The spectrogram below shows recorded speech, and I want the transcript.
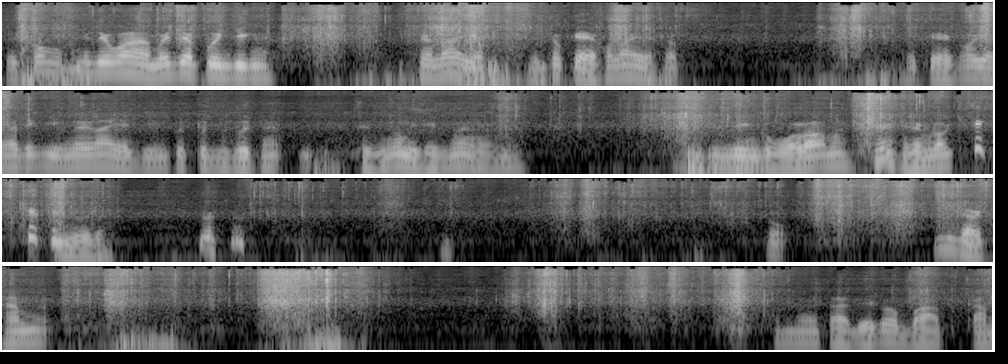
แต่ก็ไม่ได้ว่าไม่ได้ปืนยิง แค่ไล่ครับเห็นเท่าแก่เขาไล่อะครับ เท่าแก่เขายังได้ยิงไล่ๆอะยิงปืนๆนะถึงก็ไม่ถึงมั่งยิงกับหัวเราะมั้งเห็นมันร้องเจ๊กๆกันอยู่เลยไม่อยากทำทำได้แต่เดี๋ยวก็บาปกรรม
